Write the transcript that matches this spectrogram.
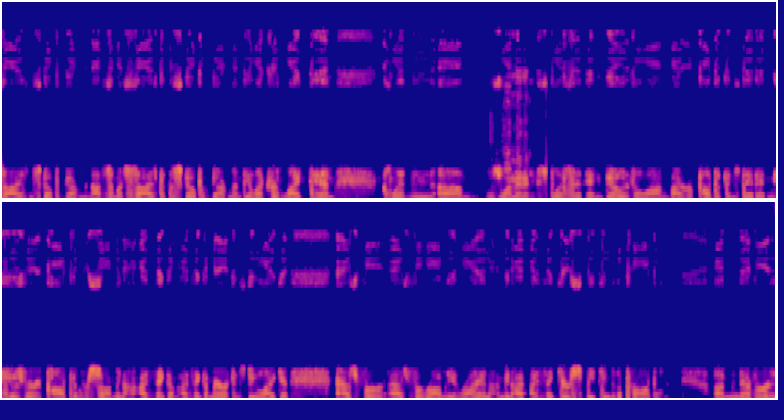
size and scope of government. Not so much size, but the scope of government. The electorate liked him. Clinton um, was one minute explicit and goaded along by Republicans did it, and he was very popular. So I mean, I, I think I think Americans do like it. As for as for Romney and Ryan, I mean, I, I think you're speaking to the problem. Um, never,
